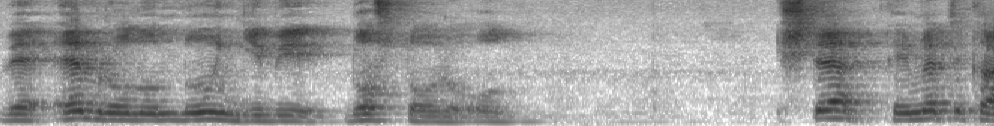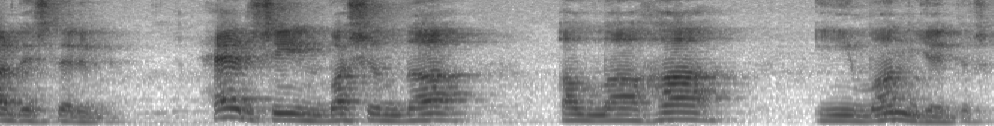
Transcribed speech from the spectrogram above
ve emrolunduğun gibi dosdoğru ol. İşte kıymetli kardeşlerim, her şeyin başında Allah'a iman gelir.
